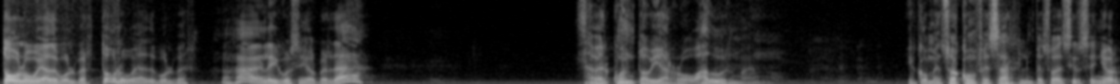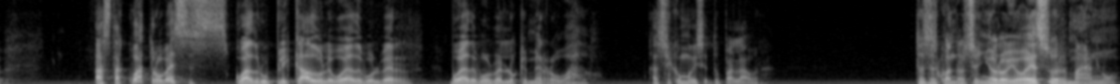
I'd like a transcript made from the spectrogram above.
Todo lo voy a devolver, todo lo voy a devolver. Ajá, le dijo el Señor, ¿verdad? Saber cuánto había robado, hermano. Y comenzó a confesar, le empezó a decir, Señor, hasta cuatro veces cuadruplicado le voy a devolver, voy a devolver lo que me he robado. Así como dice tu palabra. Entonces cuando el Señor oyó eso, hermano,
